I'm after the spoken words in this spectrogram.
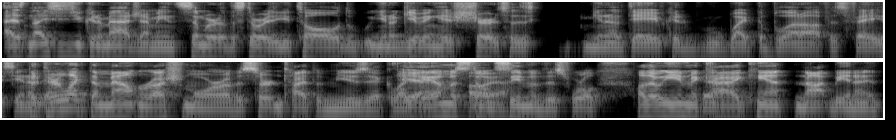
as nice as you can imagine. I mean, similar to the story that you told, you know, giving his shirt so this, you know, Dave could wipe the blood off his face. You know, But they're like the Mount Rushmore of a certain type of music. Like they almost Oh, don't yeah. seem of this world. Although Ian MacKaye can't not be in a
